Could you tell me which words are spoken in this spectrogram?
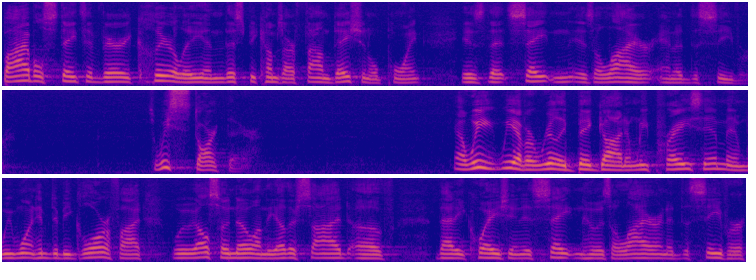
Bible states it very clearly, and this becomes our foundational point, is that Satan is a liar and a deceiver. So we start there. Now, we, we have a really big God, and we praise Him and we want Him to be glorified. But we also know on the other side of that equation is Satan, who is a liar and a deceiver.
